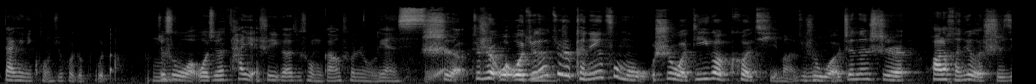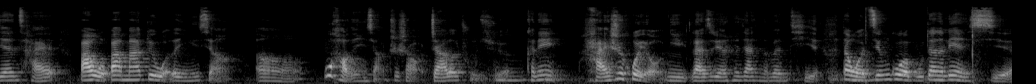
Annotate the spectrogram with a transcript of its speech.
带给你恐惧或者不的。就是我，我觉得它也是一个，就是我们刚刚说的那种练习。是。的，就是我我觉得就是肯定父母是我第一个课题嘛，就是我真的是花了很久的时间才把我爸妈对我的影响，嗯，不好的影响至少摘了出去。肯定还是会有你来自原生家庭的问题，但我经过不断的练习，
